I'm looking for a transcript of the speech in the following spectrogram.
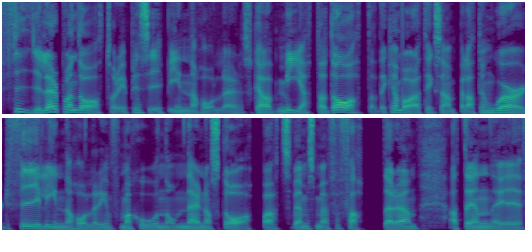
filer på en dator i princip innehåller så kallad metadata. Det kan vara till exempel att en Word-fil innehåller information om när den har skapats, vem som är författaren, att en eh,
